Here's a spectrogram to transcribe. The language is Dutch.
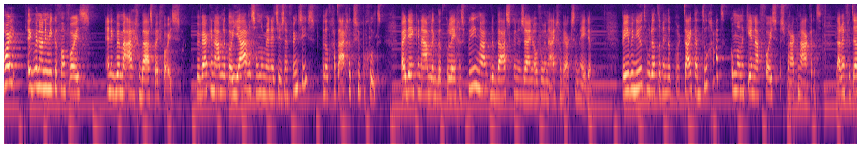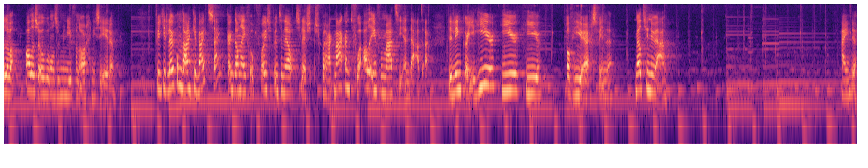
Hoi, ik ben Annemieke van Voice en ik ben mijn eigen baas bij Voice. We werken namelijk al jaren zonder managers en functies en dat gaat eigenlijk supergoed. Wij denken namelijk dat collega's prima de baas kunnen zijn over hun eigen werkzaamheden. Ben je benieuwd hoe dat er in de praktijk aan toe gaat? Kom dan een keer naar Voice Spraakmakend. Daarin vertellen we alles over onze manier van organiseren. Vind je het leuk om daar een keer bij te zijn? Kijk dan even op voice.nl slash spraakmakend voor alle informatie en data. De link kan je hier, hier, hier of hier ergens vinden. Meld je nu aan. Einde.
